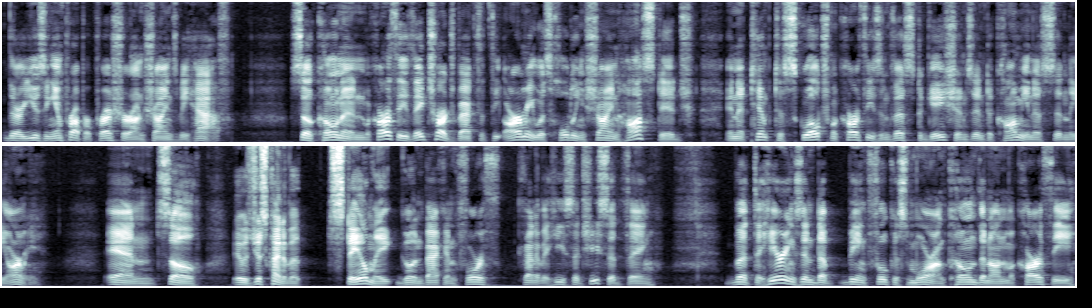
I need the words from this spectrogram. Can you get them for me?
they're using improper pressure on Schine's behalf. So Conan and McCarthy, they charge back that the army was holding Shine hostage in an attempt to squelch McCarthy's investigations into communists in the army. And so it was just kind of a stalemate going back and forth, kind of a he said, she said thing. But the hearings ended up being focused more on Cohn than on McCarthy.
